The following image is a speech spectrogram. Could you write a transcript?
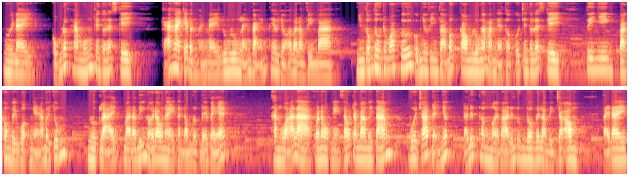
Người này cũng rất ham muốn Gentileschi. Cả hai kẻ bệnh hoạn này luôn luôn lãng vãng, theo dõi và làm phiền bà. Những tổn thương trong quá khứ cũng như phiên tòa bất công luôn ám ảnh nghệ thuật của Gentileschi. Tuy nhiên, bà không bị quật ngã bởi chúng Ngược lại, bà đã biến nỗi đau này thành động lực để vẽ. Thành quả là vào năm 1638, vua Charles đệ nhất đã đích thân mời bà đến London để làm việc cho ông. Tại đây,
